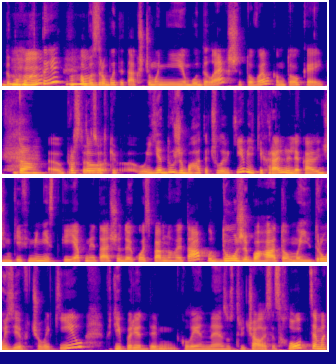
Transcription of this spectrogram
допомогти uh-huh. або зробити так, що мені буде легше, то велкам, то окей. Да. Просто 100%. є дуже багато чоловіків, яких реально лякають жінки-феміністки. Я пам'ятаю, що до якогось певного етапу дуже багато моїх друзів, чоловіків в ті періоди, коли я не зустрічалася з хлопцями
